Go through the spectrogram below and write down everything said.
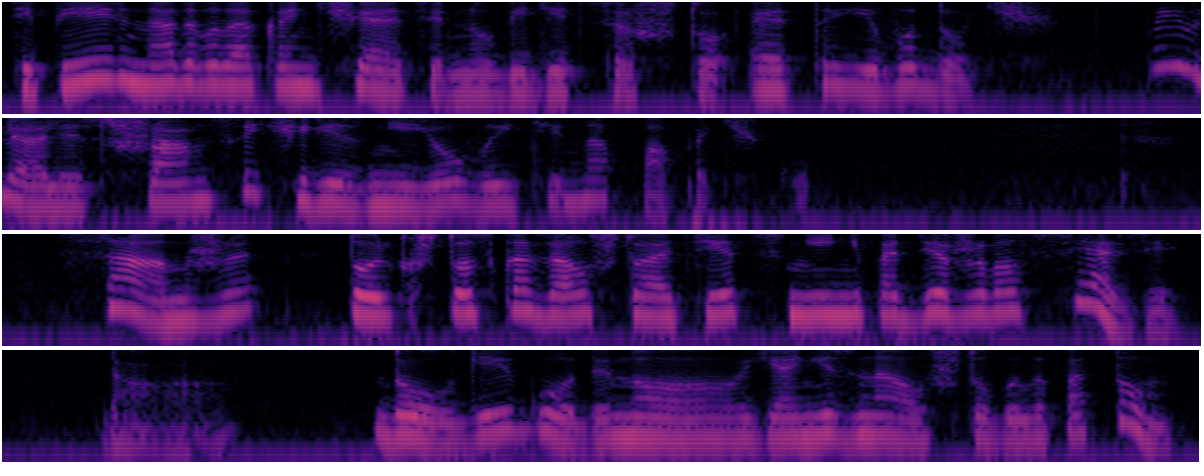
Теперь надо было окончательно убедиться, что это его дочь. Появлялись шансы через нее выйти на папочку. Сам же только что сказал, что отец с ней не поддерживал связи. Да, долгие годы, но я не знал, что было потом. —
